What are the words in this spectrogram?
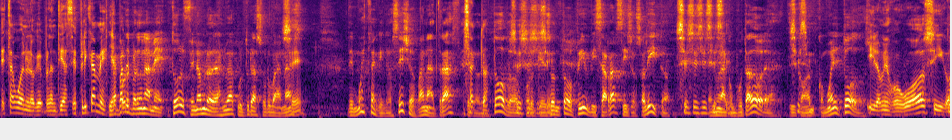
Está bueno lo que planteas. Explícame esto. Y aparte, por- perdóname, todo el fenómeno de las nuevas culturas urbanas Sí. Demuestra que los sellos van atrás pero de todo, Sí, porque sí, sí. son todos pibes. Bizarrap se hizo solito Sí, sí, sí, en sí, una sí. computadora. Y Sí, con- sí. como él, todos. Y lo mismo con Woz y, con,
